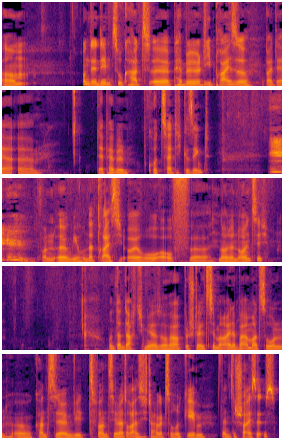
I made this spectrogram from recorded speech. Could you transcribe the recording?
Ähm, und in dem Zug hat äh, Pebble die Preise bei der, ähm, der Pebble kurzzeitig gesenkt. Von irgendwie 130 Euro auf äh, 99. Und dann dachte ich mir so, ja, bestellst dir mal eine bei Amazon, äh, kannst dir irgendwie 20 oder 30 Tage zurückgeben, wenn sie scheiße ist.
